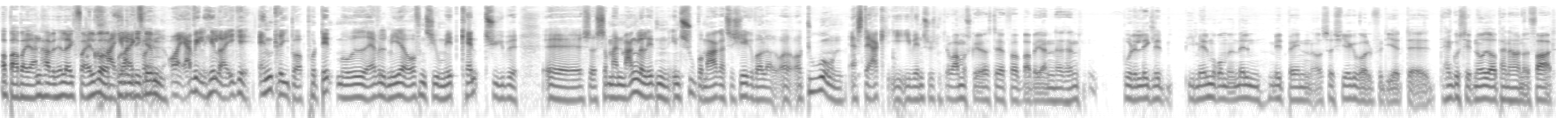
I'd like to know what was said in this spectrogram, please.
Og Babajan har vel heller ikke for alvor brændt igennem. For, og er vel heller ikke angriber på den måde, er vel mere offensiv midt-kant-type, øh, så, så man mangler lidt en, en supermarker til Kirkevold, og, og duoen er stærk i, i Vendsyssel. Det var måske også derfor, Babajan, at han burde ligge lidt i mellemrummet mellem midtbanen og så Kirkevold, fordi at, øh, han kunne sætte noget op, han har noget fart,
